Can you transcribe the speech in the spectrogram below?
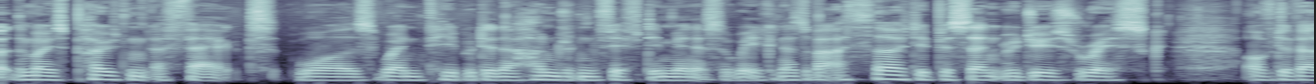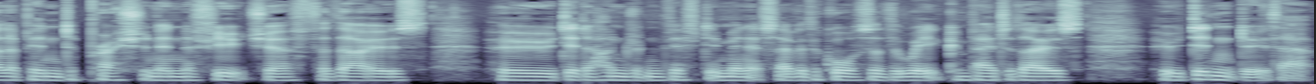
But the most potent effect was when people did 150 minutes a week, and there's about a 30% reduced risk of developing depression in the future for those who did 150 minutes over the course of the week compared to those who didn't do that.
